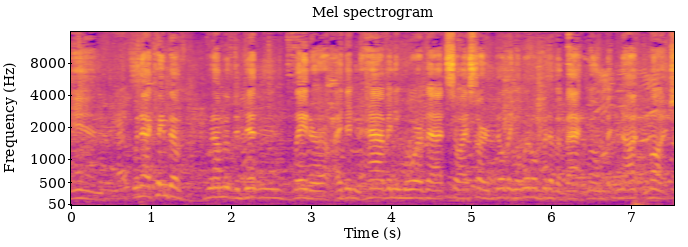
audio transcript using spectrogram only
And when I came to, when I moved to Denton later, I didn't have any more of that, so I started building a little bit of a backbone, but not much.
